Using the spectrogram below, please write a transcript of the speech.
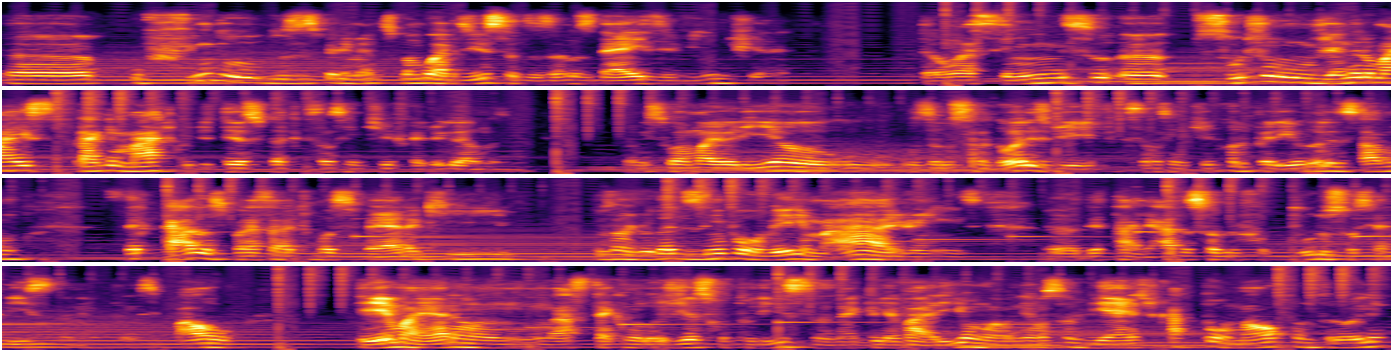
uh, o fim do, dos experimentos vanguardistas dos anos 10 e 20, né? Então, assim, su, uh, surge um gênero mais pragmático de texto da ficção científica, digamos. Então, em sua maioria, o, os ilustradores de ficção científica do período, eles estavam cercados por essa atmosfera que os ajuda a desenvolver imagens, uh, detalhada sobre o futuro socialista. Né? O principal tema eram as tecnologias futuristas, né, que levariam a União Soviética a tomar o controle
